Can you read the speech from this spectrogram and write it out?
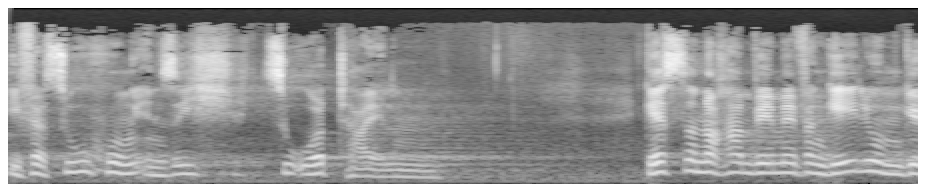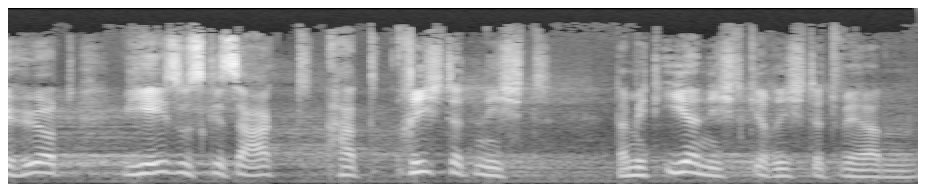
die Versuchung in sich zu urteilen. Gestern noch haben wir im Evangelium gehört, wie Jesus gesagt hat, richtet nicht, damit ihr nicht gerichtet werden.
